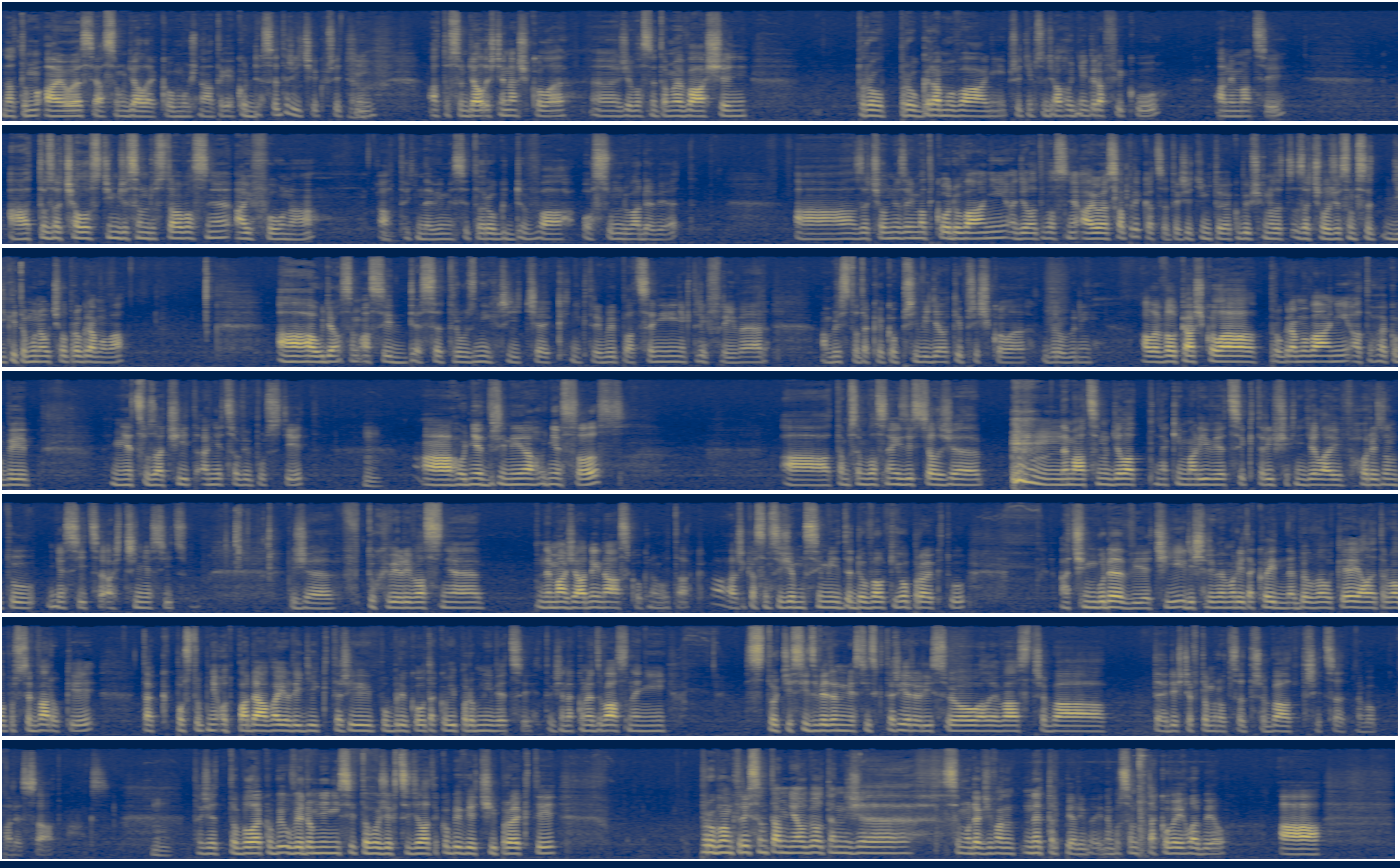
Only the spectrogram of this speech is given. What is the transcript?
na tom iOS já jsem udělal jako možná tak jako 10 říček předtím. Jo. A to jsem dělal ještě na škole, eh, že vlastně tam je vášeň pro programování. Předtím jsem dělal hodně grafiku, animaci. A to začalo s tím, že jsem dostal vlastně iPhone a teď nevím, jestli to rok 2008, 2009 a začal mě zajímat kódování a dělat vlastně iOS aplikace, takže tím to jakoby všechno začalo, že jsem se díky tomu naučil programovat. A udělal jsem asi 10 různých hříček, některé byly placení, některé freeware a byly to tak jako přivídělky při škole drobný. Ale velká škola programování a toho jakoby něco začít a něco vypustit. Hmm. A hodně dřiny a hodně slz. A tam jsem vlastně zjistil, že nemá cenu dělat nějaké malé věci, které všichni dělají v horizontu měsíce až tři měsíců. Že v tu chvíli vlastně nemá žádný náskok nebo tak. A říkal jsem si, že musím jít do velkého projektu a čím bude větší, když Rememory takový nebyl velký, ale trval prostě dva roky, tak postupně odpadávají lidi, kteří publikují takové podobné věci. Takže nakonec vás není 100 tisíc v jeden měsíc, kteří releasujou, ale je vás třeba tehdy ještě v tom roce třeba 30 nebo 50 max. Hmm. Takže to bylo jakoby uvědomění si toho, že chci dělat jakoby větší projekty. Problém, který jsem tam měl, byl ten, že jsem od živa netrpělivý, nebo jsem takovejhle byl. A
